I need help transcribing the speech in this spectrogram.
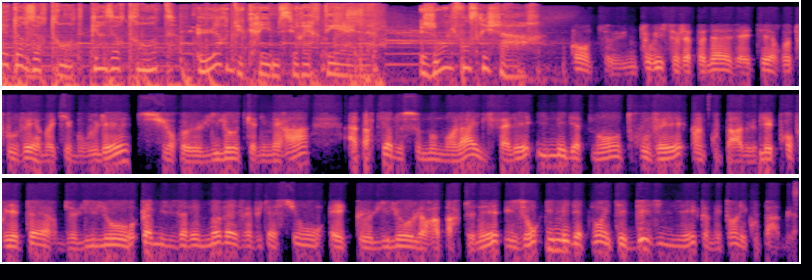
14h30, 15h30, l'heure du crime sur RTL. Jean-Alphonse Richard. Quand une touriste japonaise a été retrouvée à moitié brûlée sur euh, l'îlot de Kanimera, à partir de ce moment-là, il fallait immédiatement trouver un coupable. Les propriétaires de l'îlot, comme ils avaient une mauvaise réputation et que l'îlot leur appartenait, ils ont immédiatement été désignés comme étant les coupables.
